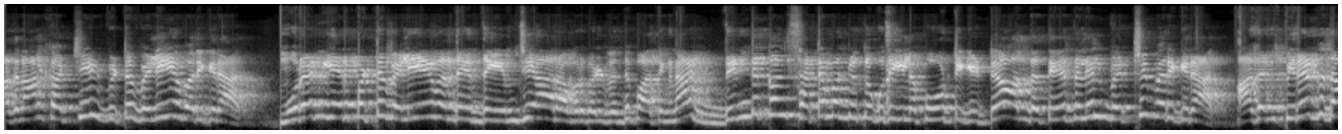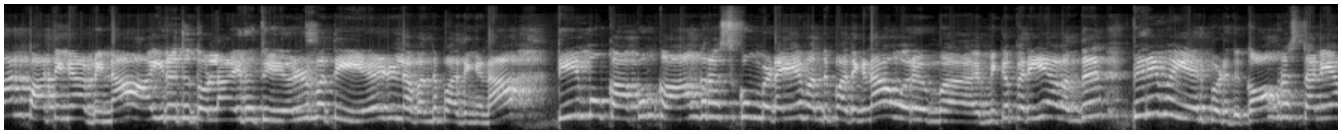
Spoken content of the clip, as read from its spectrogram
அதனால் கட்சியை விட்டு வெளியே வருகிறார். முரண் ஏற்பட்டு வெளியே வந்த இந்த எம்ஜிஆர் அவர்கள் வந்து பாத்தீங்கன்னா திண்டுக்கல் சட்டமன்ற தொகுதியில போட்டியிட்டு அந்த தேர்தலில் வெற்றி பெறுகிறார். அதன் பிறகுதான் பாத்தீங்க அப்படின்னா ஆயிரத்தி தொள்ளாயிரத்தி எழுபத்தி ஏழுல வந்து பாத்தீங்கன்னா திமுகக்கும் காங்கிரஸுக்கும் இடையே வந்து பாத்தீங்கன்னா ஒரு மிகப்பெரிய வந்து பிரிவு ஏற்படுது. காங்கிரஸ் தனியா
